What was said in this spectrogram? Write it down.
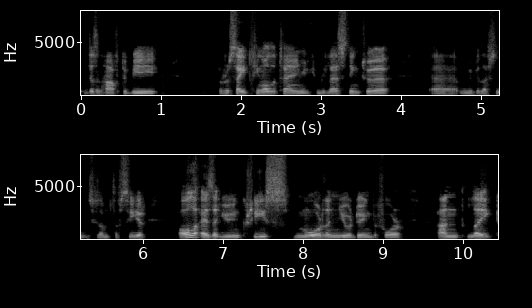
It doesn't have to be reciting all the time. You can be listening to it, uh, maybe listening to some tafsir. All it is that you increase more than you were doing before. And like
